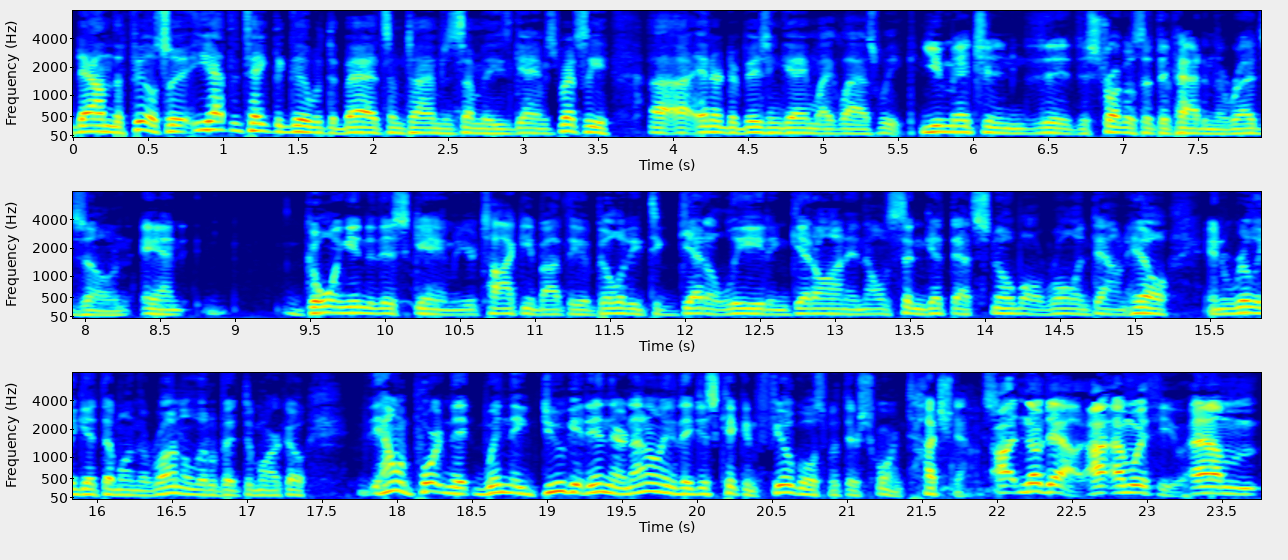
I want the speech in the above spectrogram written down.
down the field. So you have to take the good with the bad sometimes in some of these games, especially uh, an interdivision game like last week. You mentioned the the struggles that they've had in the red zone and going into this game and you're talking about the ability to get a lead and get on and all of a sudden get that snowball rolling downhill and really get them on the run a little bit, DeMarco. How important that when they do get in there, not only are they just kicking field goals, but they're scoring touchdowns. Uh, no doubt. I, am with you. Um,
